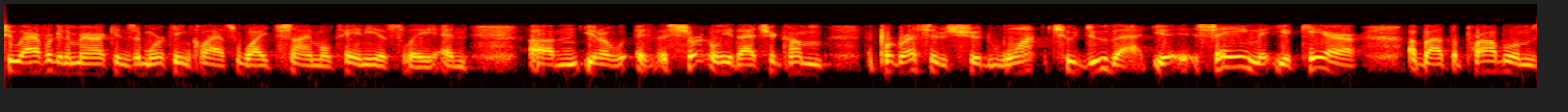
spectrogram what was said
to African Americans and working class whites simultaneously. And um, you know, certainly that should come. Progressives should want to do that. Saying that you care about the problems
